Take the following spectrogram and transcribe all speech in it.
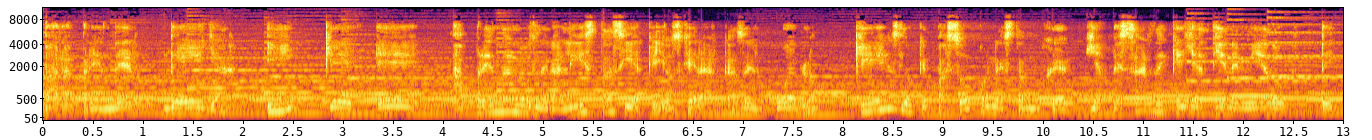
para aprender de ella y que eh, aprendan los legalistas y aquellos jerarcas del pueblo qué es lo que pasó con esta mujer. Y a pesar de que ella tiene miedo de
